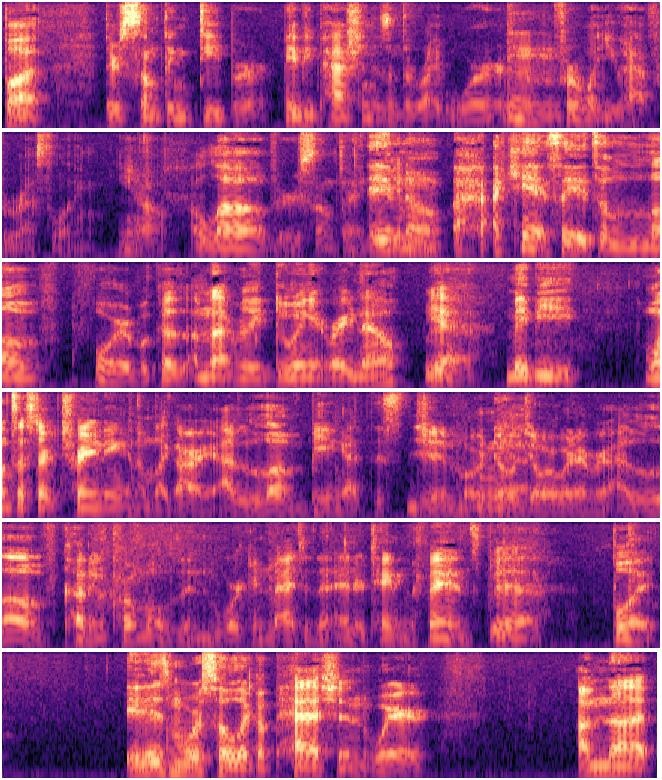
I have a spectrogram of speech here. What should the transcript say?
but there's something deeper. Maybe passion isn't the right word Mhm. for what you have for wrestling you know a love or something you know? I can't say it's a love for it because I'm not really doing it right now. yeah. Maybe once I start training and I'm like, all right, I love being at this gym or Yeah. dojo or whatever. I love cutting promos and working matches and entertaining the fans. yeah But it is more so like a passion where I'm not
